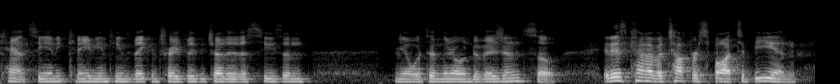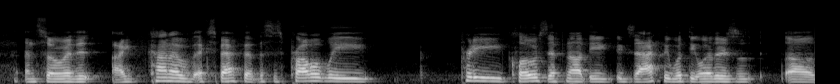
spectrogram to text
can't see any Canadian teams making trades with each other this season. You know, within their own division, so it is kind of a tougher spot to be in. And so it, I kind of expect that this is probably pretty close, if not the exactly what the Oilers' uh,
